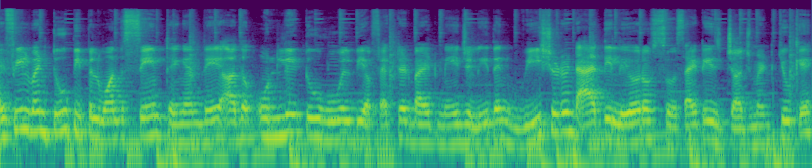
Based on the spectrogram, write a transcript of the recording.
I feel when two people want the same thing and they are the only two who will be affected by it majorly, then we shouldn't add the layer of society's judgment क्योंकि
